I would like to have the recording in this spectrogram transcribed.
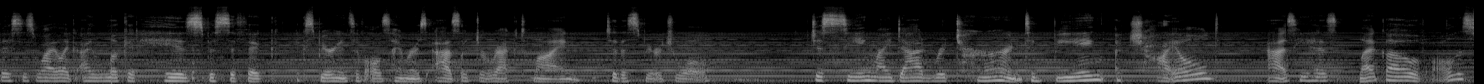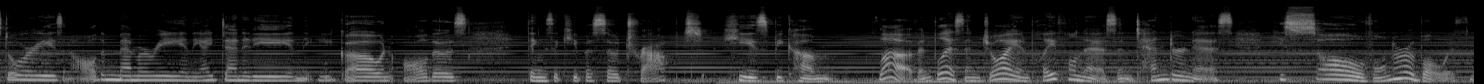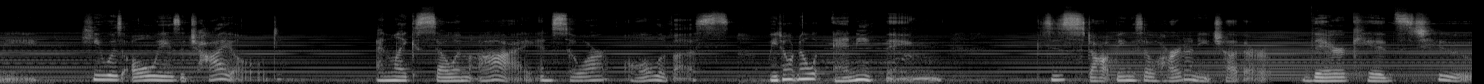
this is why like I look at his specific experience of Alzheimer's as a direct line to the spiritual. Just seeing my dad return to being a child as he has let go of all the stories and all the memory and the identity and the ego and all those things that keep us so trapped, he's become love and bliss and joy and playfulness and tenderness. He's so vulnerable with me. He was always a child. And like, so am I, and so are all of us. We don't know anything. Just stop being so hard on each other. They're kids too.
